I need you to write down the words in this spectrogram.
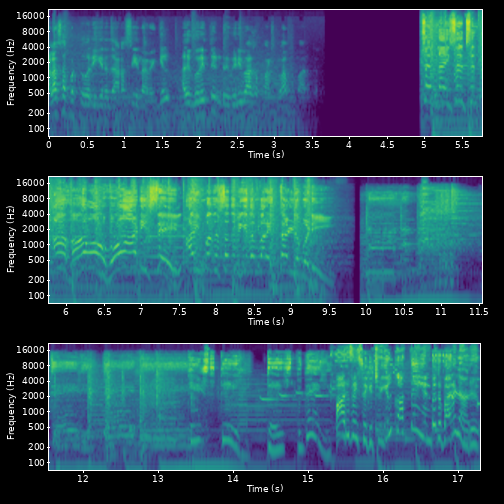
அலசப்பட்டு வருகிறது அரசியல் அரங்கில். அது குறித்து இன்று விரிவாக பார்க்கலாம் பாருங்கள். சென்னை சில்க்ஸின் ஆஹா ஓஹோ ஆடி சேல். ஐம்பது சதவிகிதம் வரை தள்ளுபடி. Daily. அறுவை சிகிச்சையில் கத்தை என்பது வரலாறு.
